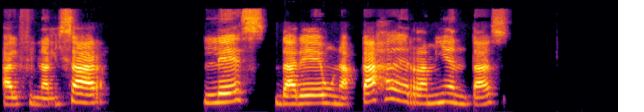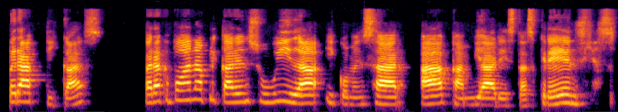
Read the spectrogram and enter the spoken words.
al finalizar, les daré una caja de herramientas prácticas para que puedan aplicar en su vida y comenzar a cambiar estas creencias.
